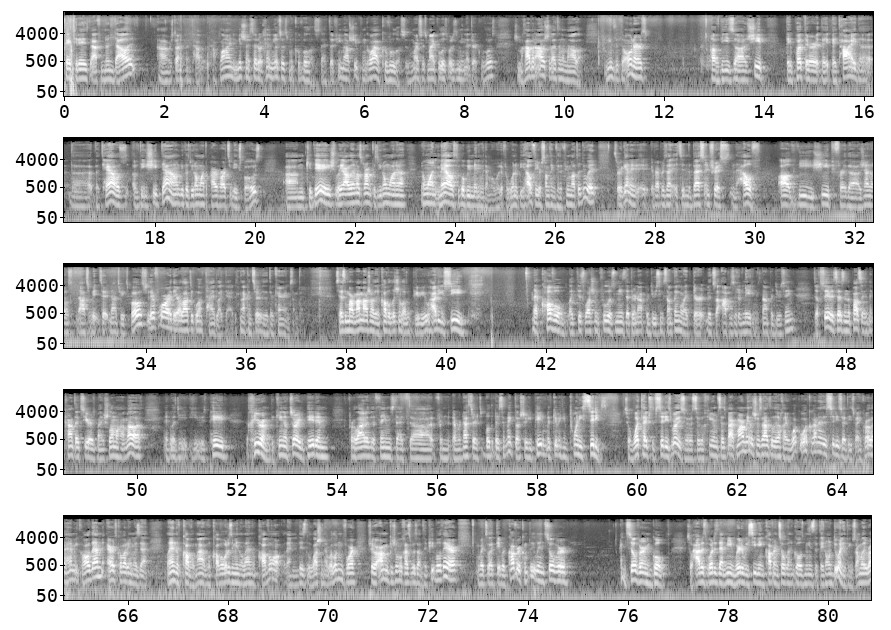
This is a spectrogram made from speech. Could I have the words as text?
Okay, today's daf Nun Dalid. Uh, we're starting from the top, top line. The Mishnah said, that the female sheep can go out kuvulos. So the Gemara says, my kuvulos, what does it mean that they're kuvulos? It means that the owners of these uh, sheep, they put their, they, they tie the, the, the tails of these sheep down because we don't want the private parts to be exposed. Um, because you don't want to don't want males to go be mating with them, or what if it wouldn't be healthy or something for the female to do it? So again, it, it represents it's in the best interest in the health of the sheep for the generals not to be to, not to be exposed. Therefore, they are allowed to go up tied like that. It's not considered that they're carrying something. It says the you. How do you see that Kaval like this Lashon Fulos means that they're not producing something like they're it's the opposite of mating. It's not producing. It says in the pasuk in the context here is by Shlomo Hamelach. It was he, he was paid Chiram, the king of Tzor, he paid him for a lot of the things that uh, for, that were necessary to build the base of Mikdash. So he paid him with giving him 20 cities. So what types of cities were these? So, so Chiram says back, what, what kind of cities are these? He called them Eretz Azeh, land of Kaval. Kaval, what does it mean, the land of Kaval? And this is the Lashon that we're looking for. So the people there, where it's like they were covered completely in silver and silver and gold. So how does what does that mean? Where do we see being covered in silver and gold means that they don't do anything? So it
